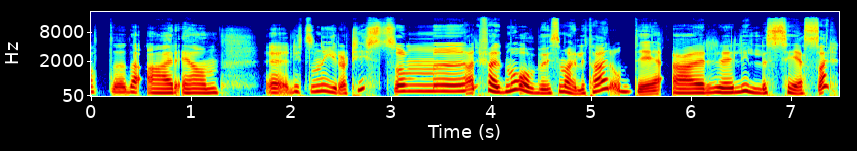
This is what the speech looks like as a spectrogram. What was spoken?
at uh, det er en litt sånn nyere artist som er i ferd med å overbevise meg litt her, og det er Lille Cæsar.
